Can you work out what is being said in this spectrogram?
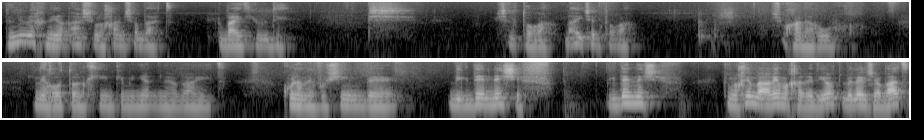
אתם יודעים איך נראה שולחן שבת בבית יהודי? של תורה, בית של תורה. שולחן ערוך, נרות דולקים כמניין בני הבית. כולם לבושים בבגדי נשף. בגדי נשף. אתם הולכים בערים החרדיות בליל שבת,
